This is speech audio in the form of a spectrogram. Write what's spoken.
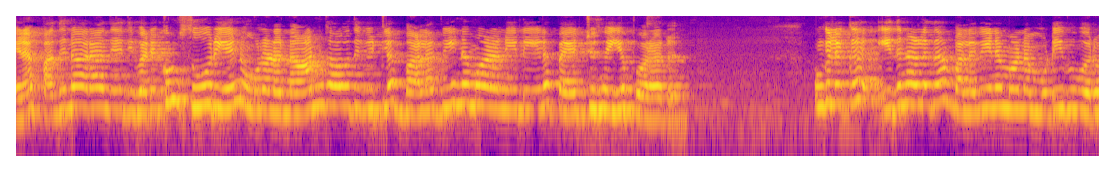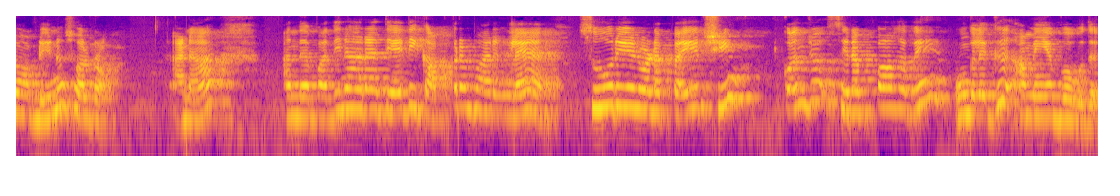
ஏன்னா பதினாறாம் தேதி வரைக்கும் சூரியன் உங்களோட நான்காவது வீட்டில் பலவீனமான நிலையில் பயிற்சி செய்ய போகிறாரு உங்களுக்கு இதனால தான் பலவீனமான முடிவு வரும் அப்படின்னு சொல்கிறோம் ஆனால் அந்த பதினாறாம் தேதிக்கு அப்புறம் பாருங்களேன் சூரியனோட பயிற்சி கொஞ்சம் சிறப்பாகவே உங்களுக்கு அமைய போகுது.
